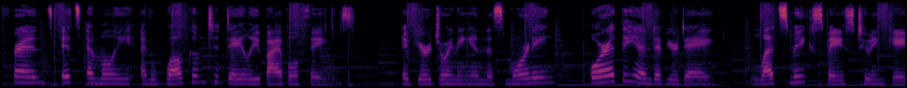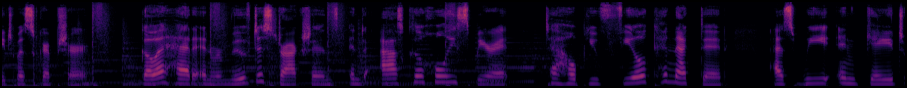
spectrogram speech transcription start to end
friends, it's Emily, and welcome to Daily Bible Things. If you're joining in this morning or at the end of your day, let's make space to engage with Scripture. Go ahead and remove distractions and ask the Holy Spirit to help you feel connected as we engage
